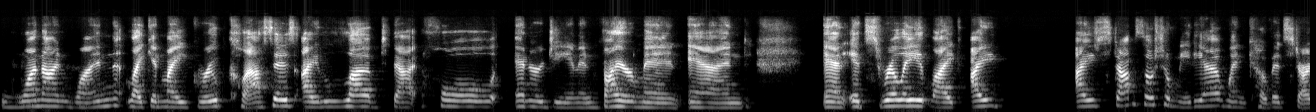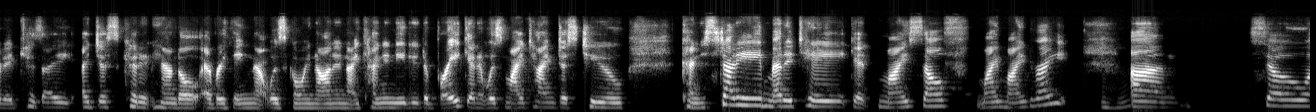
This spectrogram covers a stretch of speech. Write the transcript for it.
one on one, like in my group classes. I loved that whole energy and environment and and it's really like i i stopped social media when covid started because i i just couldn't handle everything that was going on and i kind of needed a break and it was my time just to kind of study meditate get myself my mind right mm-hmm. um so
